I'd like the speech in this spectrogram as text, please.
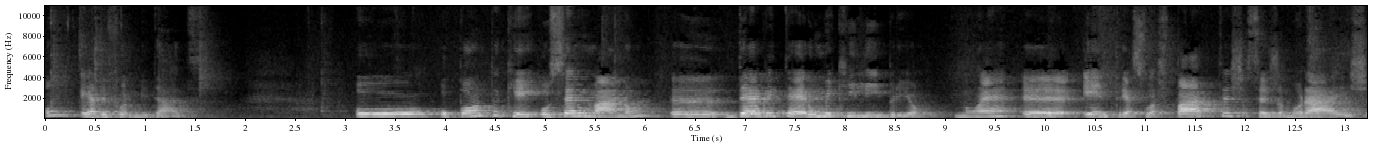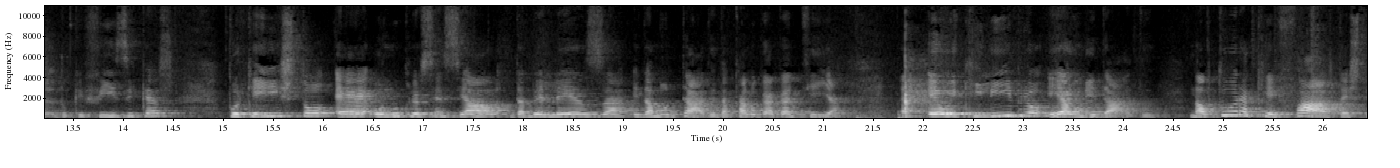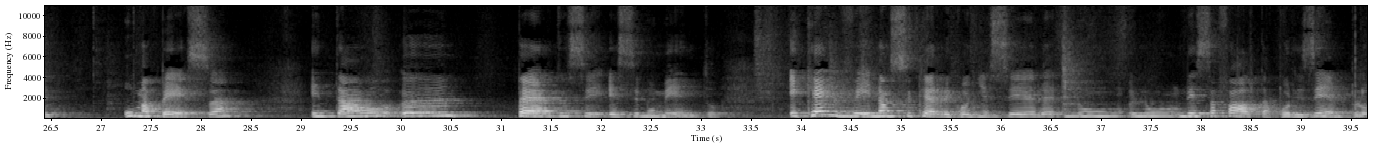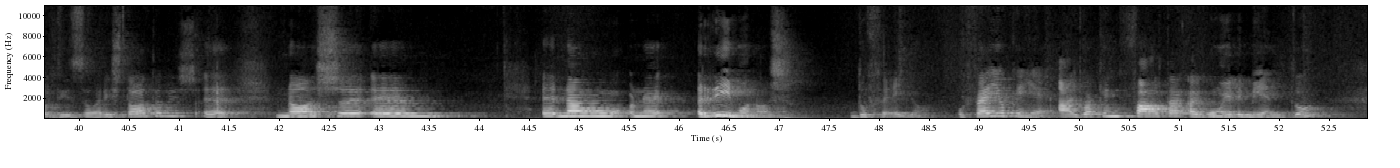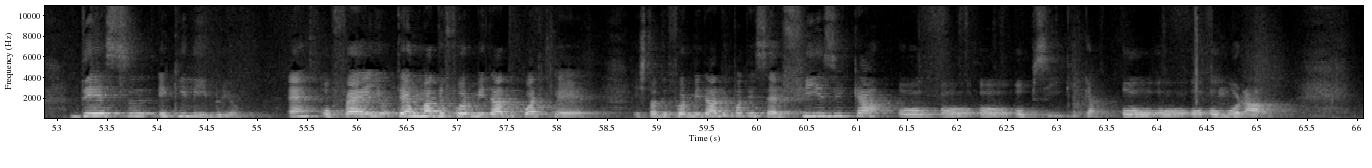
Um é a deformidade. O, o ponto é que o ser humano uh, deve ter um equilíbrio, não é, entre as suas partes, seja morais do que físicas, porque isto é o núcleo essencial da beleza e da vontade, da calogagatia é o equilíbrio e a unidade. Na altura que falta este, uma peça, então eh, perde-se esse momento. E quem vê não se quer reconhecer nessa falta. Por exemplo, diz Aristóteles, eh, nós eh, eh não né, rimos-nos do feio. O feio quem é? Algo a quem falta algum elemento desse equilíbrio. É? O feio tem uma deformidade qualquer. Esta deformidade pode ser física ou, ou, ou, ou psíquica ou, moral.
